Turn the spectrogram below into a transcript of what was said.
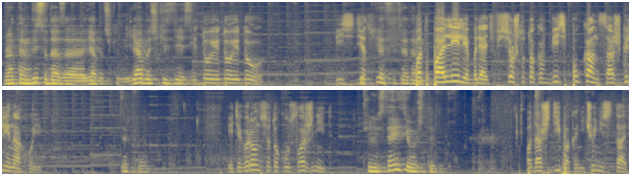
Братан, иди сюда за яблочками. Яблочки здесь. Иду, иду, иду. Пиздец. Пиздец тебя там Подпалили, блядь, все, что только весь пукан сожгли, нахуй. зеркало. Я тебе говорю, он все только усложнит. Что, не ставите его, что ли? Подожди, пока ничего не ставь.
